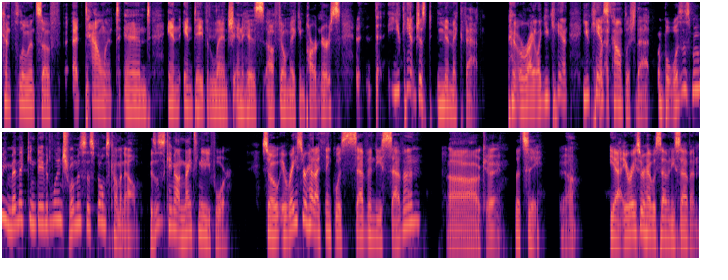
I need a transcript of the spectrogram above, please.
confluence of uh, talent and in in David Lynch and his uh, filmmaking partners. You can't just mimic that, right? Like you can't you can't What's- accomplish that. But was this movie mimicking David Lynch? When was this films coming out? Because this came out in 1984. So Eraserhead, I think, was seventy seven. Ah, okay. Let's see. Yeah. Yeah, Eraserhead was seventy seven.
